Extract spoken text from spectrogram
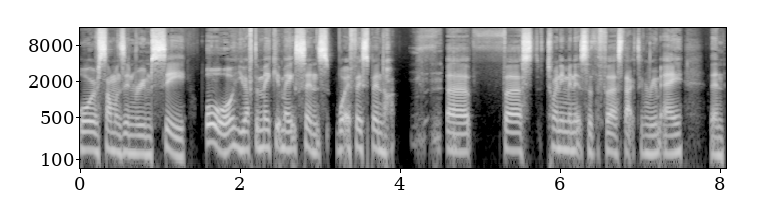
or if someone's in room C, or you have to make it make sense. What if they spend uh, first 20 minutes of the first act in room A, then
